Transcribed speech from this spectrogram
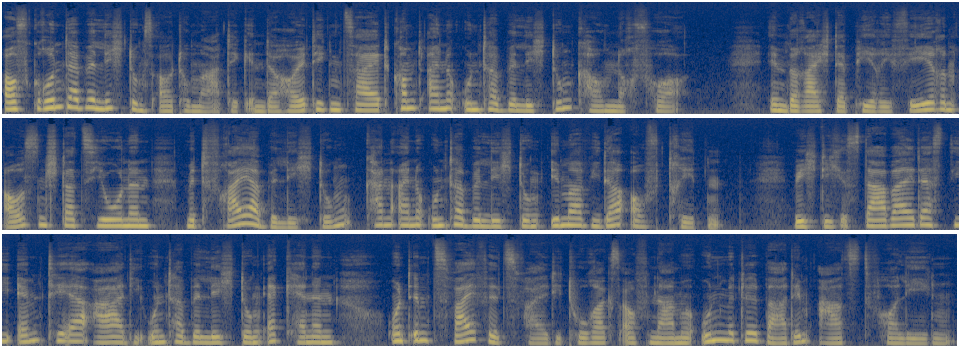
Aufgrund der Belichtungsautomatik in der heutigen Zeit kommt eine Unterbelichtung kaum noch vor. Im Bereich der peripheren Außenstationen mit freier Belichtung kann eine Unterbelichtung immer wieder auftreten. Wichtig ist dabei, dass die MTRA die Unterbelichtung erkennen und im Zweifelsfall die Thoraxaufnahme unmittelbar dem Arzt vorlegen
